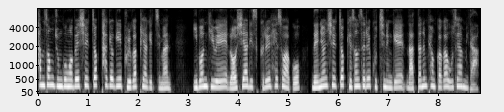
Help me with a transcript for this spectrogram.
삼성중공업의 실적 타격이 불가피하겠지만 이번 기회에 러시아 리스크를 해소하고 내년 실적 개선세를 굳히는 게 낫다는 평가가 우세합니다.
